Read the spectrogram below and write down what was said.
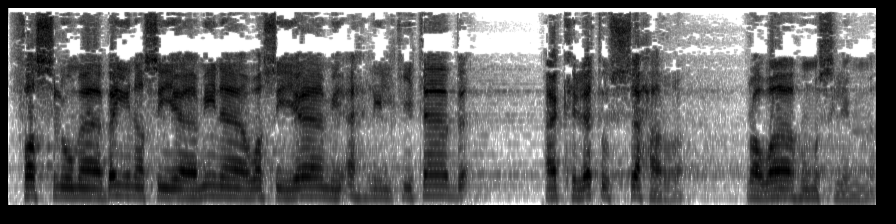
فصل ما بين صيامنا وصيام أهل الكتاب أكلة السحر. رواه مسلم.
